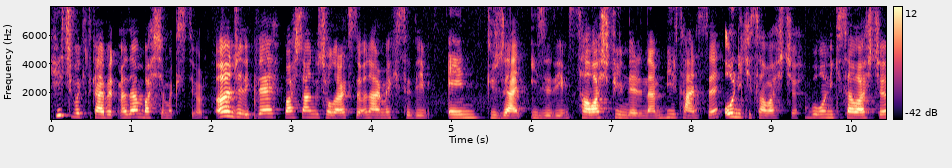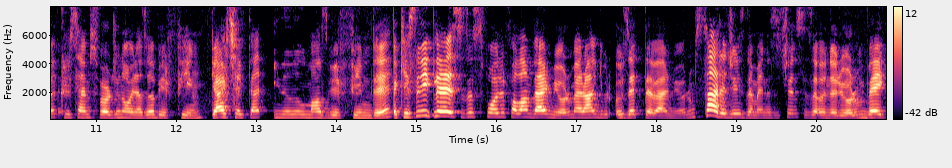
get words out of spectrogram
hiç vakit kaybetmeden başlamak istiyorum. Öncelikle başlangıç olarak size önermek istediğim en güzel izlediğim savaş filmlerinden bir tanesi 12 Savaşçı. Bu 12 Savaşçı Chris Hemsworth'un oynadığı bir film. Gerçekten inanılmaz bir filmdi. Kesinlikle size spoiler falan vermiyorum. Herhangi bir özet de vermiyorum. Sadece izlemeniz için size öneriyorum ve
